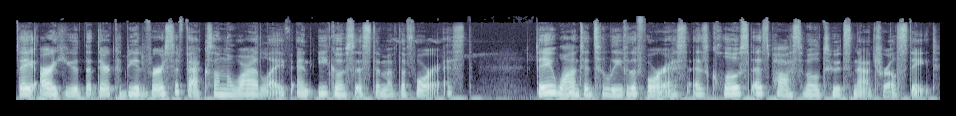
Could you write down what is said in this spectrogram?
They argued that there could be adverse effects on the wildlife and ecosystem of the forest. They wanted to leave the forest as close as possible to its natural state.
